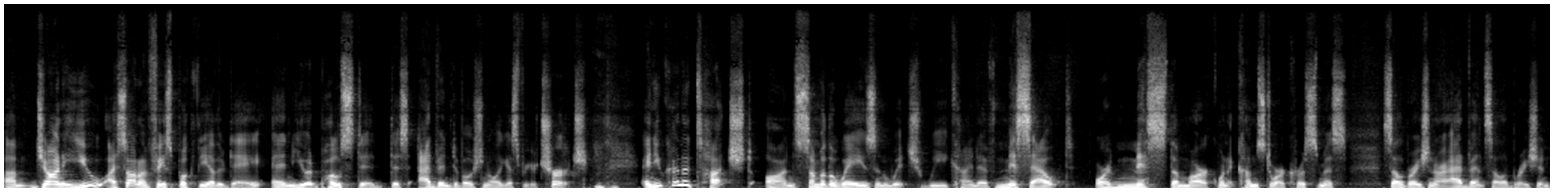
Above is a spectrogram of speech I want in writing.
Um, Johnny, you I saw it on Facebook the other day, and you had posted this Advent devotional, I guess, for your church, mm-hmm. and you kind of touched on some of the ways in which we kind of miss out or miss the mark when it comes to our Christmas celebration, our Advent celebration.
